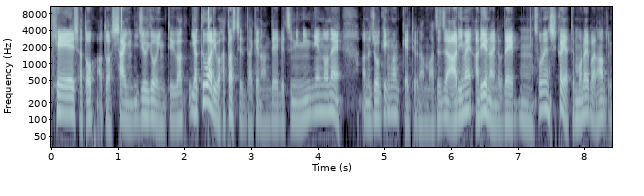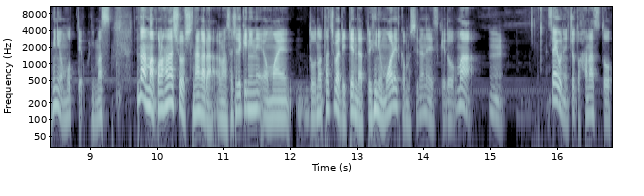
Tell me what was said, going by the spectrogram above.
経営者と、あとは社員、従業員という役割を果たしてるだけなんで、別に人間のね、あの条件関係というのはまあ全然ありありえないので、うん、それにしっかりやってもらえばなというふうに思っております。ただまあこの話をしながら、まあ最終的にね、お前どの立場で言ってんだというふうに思われるかもしれないですけど、まあ、うん。最後にちょっと話すと、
